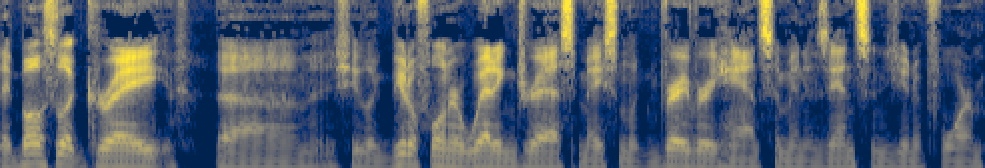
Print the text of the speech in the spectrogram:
They both looked great. Um, she looked beautiful in her wedding dress. Mason looked very, very handsome in his ensign's uniform.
